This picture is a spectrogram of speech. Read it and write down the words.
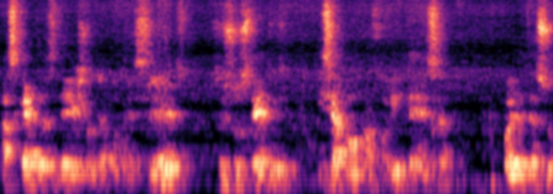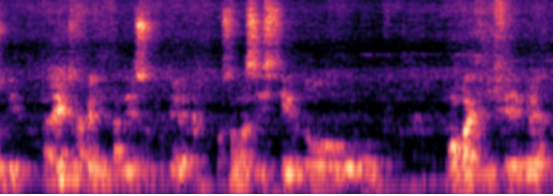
as quedas deixam de acontecer, se sustentam e se a compra for intensa, pode até subir. A gente vai acreditar nisso porque nós estamos assistindo combate de fêmea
